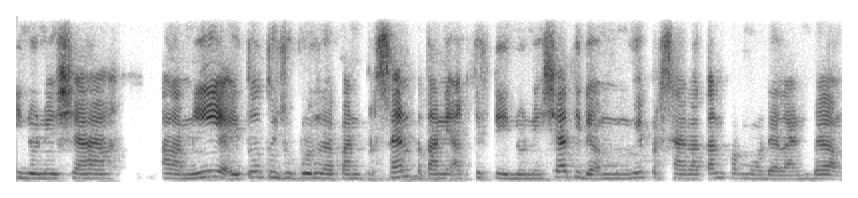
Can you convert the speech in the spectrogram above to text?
Indonesia alami, yaitu 78% petani aktif di Indonesia tidak memenuhi persyaratan permodalan bank.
